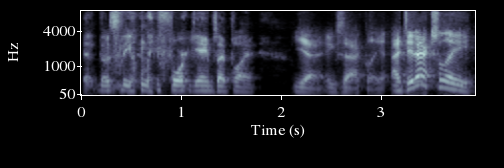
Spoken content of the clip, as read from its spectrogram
it. Those are the only four games I play. Yeah, exactly. I did actually.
